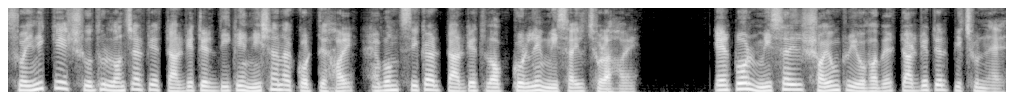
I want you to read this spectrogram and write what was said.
সৈনিককে শুধু লঞ্চারকে টার্গেটের দিকে নিশানা করতে হয় এবং সিকার টার্গেট লক করলে মিসাইল ছোড়া হয়। এরপর মিসাইল স্বয়ংক্রিয়ভাবে টার্গেটের পিছু নেয়।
